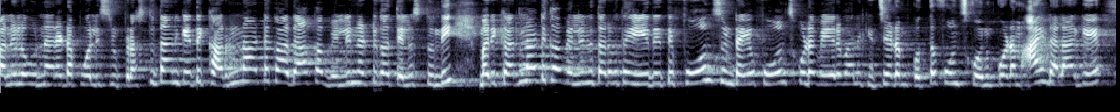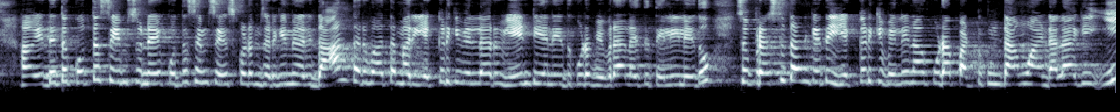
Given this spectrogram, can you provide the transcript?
పనిలో ఉన్నారట పోలీసులు. ప్రస్తుతానికైతే కర్ణాటక దాకా వెళ్ళినట్టుగా తెలుస్తుంది. మరి కర్ణాటక వెళ్ళిన తర్వాత ఏదైతే ఫోన్స్ ఉంటాయో ఫోన్స్ కూడా వేరే వాళ్ళకి ఇచ్చేయడం కొత్త ఫోన్స్ కొనుక్కోవడం అండ్ అలాగే ఏదైతే కొత్త సిమ్స్ ఉన్నాయి కొత్త సిమ్స్ వేసుకోవడం జరిగింది. మరి దాని తర్వాత మరి ఎక్కడికి వెళ్ళారు ఏంటి అనేది కూడా వివరాలు అయితే తెలియలేదు. సో ప్రస్తుతానికైతే ఎక్కడికి వెళ్ళినా కూడా పట్టుకుంటాము. అండ్ అలాగే ఈ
